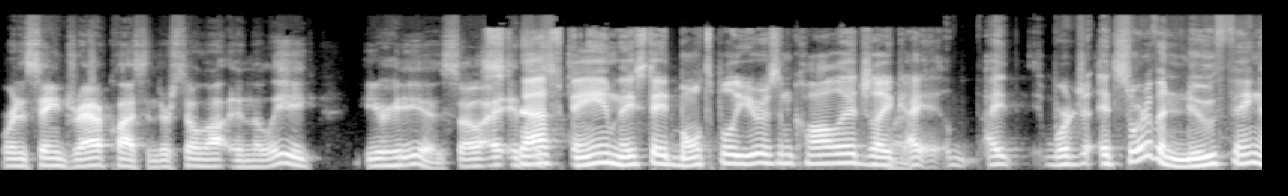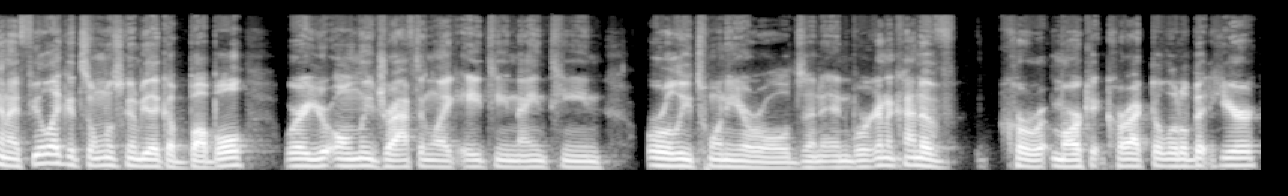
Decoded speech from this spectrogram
were in the same draft class and they're still not in the league, here he is. So Steph just, Dame, they stayed multiple years in college. Like right. I, I, we're it's sort of a new thing, and I feel like it's almost going to be like a bubble where you're only drafting like 18, 19, early 20 year olds, and and we're going to kind of cor- market correct a little bit here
